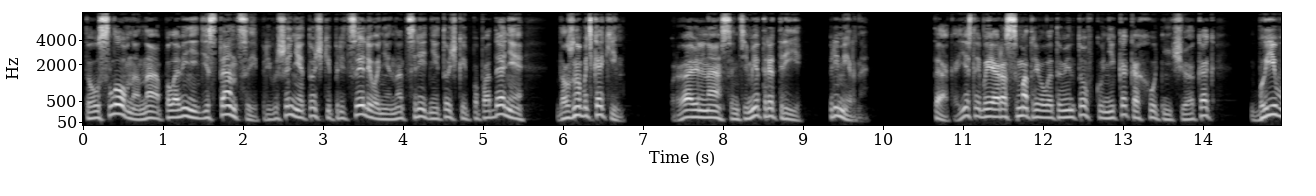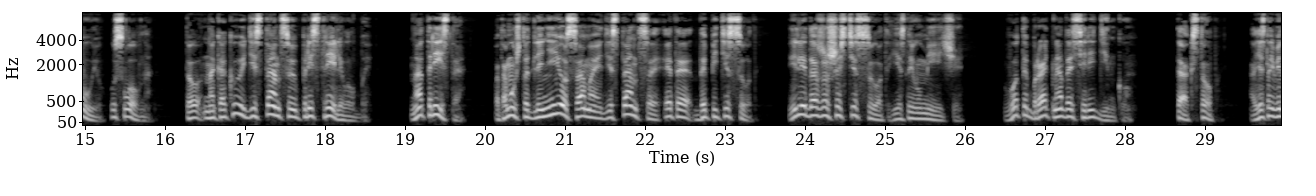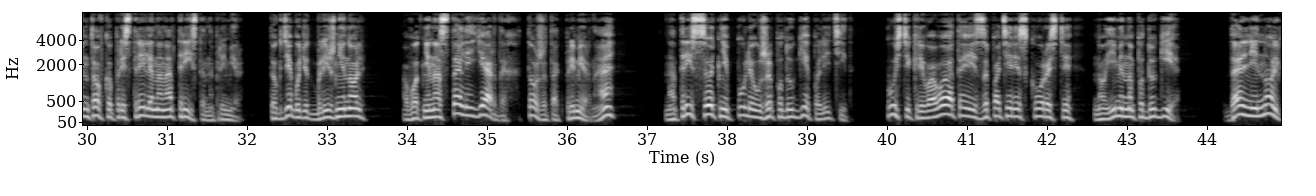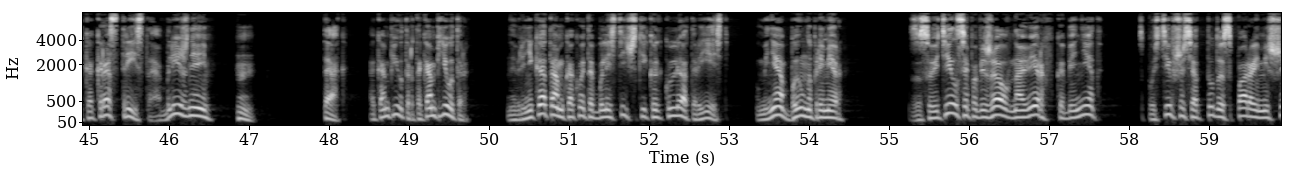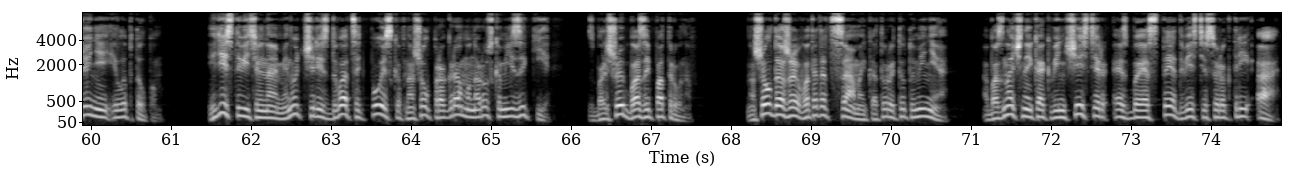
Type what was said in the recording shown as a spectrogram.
то условно на половине дистанции превышение точки прицеливания над средней точкой попадания должно быть каким? Правильно, сантиметра 3. Примерно. Так, а если бы я рассматривал эту винтовку не как охотничью, а как боевую, условно, то на какую дистанцию пристреливал бы? На 300. Потому что для нее самая дистанция — это до 500. Или даже 600, если умеючи. Вот и брать надо серединку. Так, стоп. А если винтовка пристрелена на 300, например, то где будет ближний ноль? А вот не на стали ярдах, тоже так примерно, а? На три сотни пуля уже по дуге полетит. Пусть и кривоватая из-за потери скорости, но именно по дуге. Дальний ноль как раз 300, а ближний... Хм. Так, а компьютер-то компьютер. Наверняка там какой-то баллистический калькулятор есть. У меня был, например. Засуетился, побежал наверх в кабинет, спустившись оттуда с парой мишеней и лэптопом. И действительно, минут через 20 поисков нашел программу на русском языке с большой базой патронов. Нашел даже вот этот самый, который тут у меня, обозначенный как Винчестер СБСТ-243А.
